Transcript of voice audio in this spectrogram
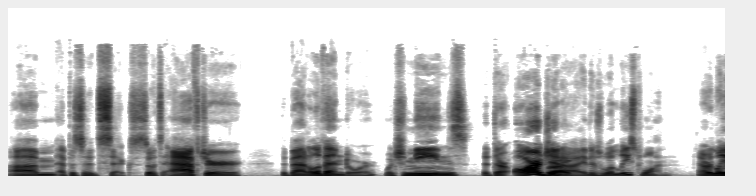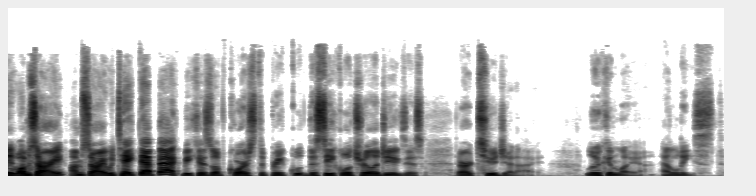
um, episode six. So it's after the Battle of Endor, which means that there are Jedi. Right. There's well, at least one. Or at least, I'm sorry. I'm sorry. We take that back because, of course, the prequel, the sequel trilogy exists. There are two Jedi, Luke and Leia, at least.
